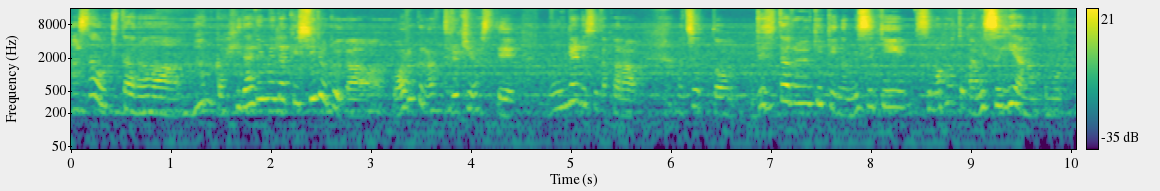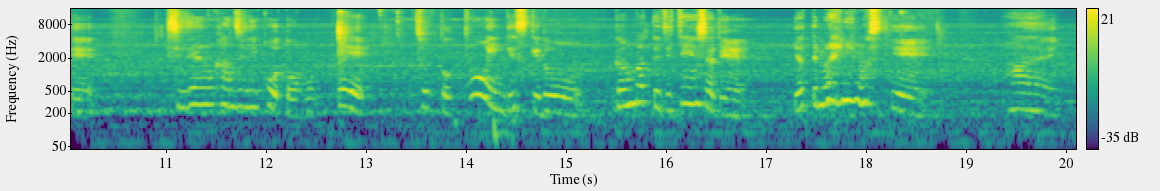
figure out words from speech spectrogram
朝起きたらなんか左目だけ視力が悪くなってる気がしてぼんやりしてたからちょっとデジタル機器の見過ぎスマホとか見過ぎやなと思って自然を感じに行こうと思ってちょっと遠いんですけど頑張って自転車でやってまいりましてはい。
